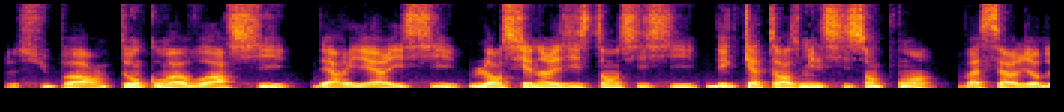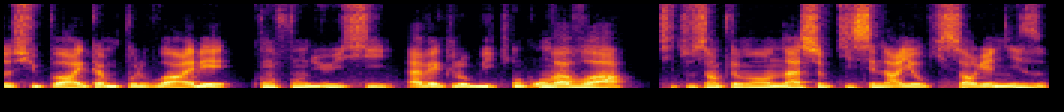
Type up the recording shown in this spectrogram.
de support. Donc on va voir si derrière ici, l'ancienne résistance ici des 14 600 points va servir de support. Et comme vous pouvez le voir, elle est confondue ici avec l'oblique. Donc on va voir si tout simplement on a ce petit scénario qui s'organise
